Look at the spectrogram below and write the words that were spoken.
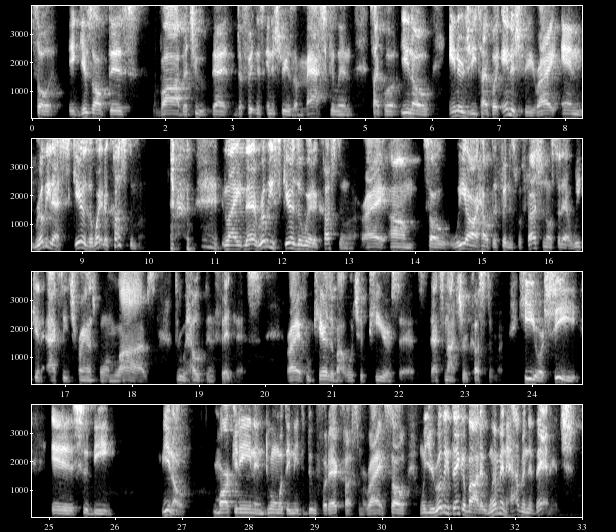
so it gives off this vibe that you that the fitness industry is a masculine type of you know energy type of industry, right? And really that scares away the customer. like that really scares away the customer, right? Um, so we are health and fitness professionals so that we can actually transform lives through health and fitness, right? Who cares about what your peer says? That's not your customer. He or she is should be, you know, marketing and doing what they need to do for their customer, right? So when you really think about it, women have an advantage.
